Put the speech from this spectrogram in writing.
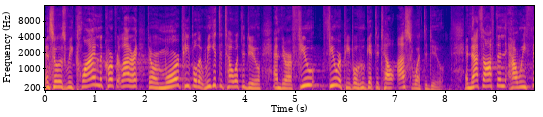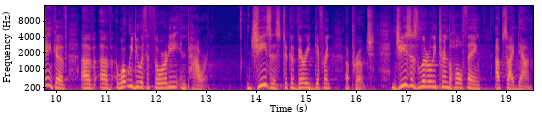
And so as we climb the corporate ladder, right, there are more people that we get to tell what to do, and there are few, fewer people who get to tell us what to do. And that's often how we think of, of, of what we do with authority and power. Jesus took a very different approach. Jesus literally turned the whole thing upside down.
